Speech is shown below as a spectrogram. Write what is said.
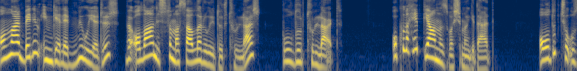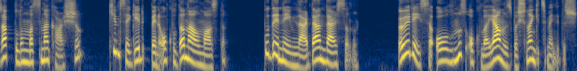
Onlar benim imgelemimi uyarır ve olağanüstü masallar uydurturlar, buldurturlardı. Okula hep yalnız başıma giderdim. Oldukça uzak bulunmasına karşın kimse gelip beni okuldan almazdı. Bu deneyimlerden ders alın. Öyleyse oğlunuz okula yalnız başına gitmelidir.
